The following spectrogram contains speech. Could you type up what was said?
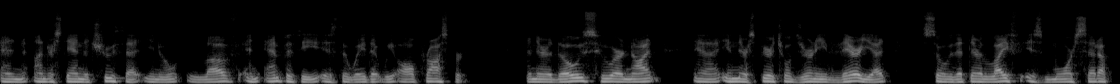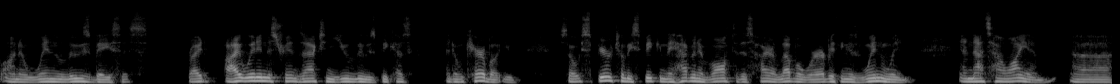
and understand the truth that, you know, love and empathy is the way that we all prosper. And there are those who are not uh, in their spiritual journey there yet, so that their life is more set up on a win lose basis, right? I win in this transaction, you lose because I don't care about you. So, spiritually speaking, they haven't evolved to this higher level where everything is win win. And that's how I am. Uh,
